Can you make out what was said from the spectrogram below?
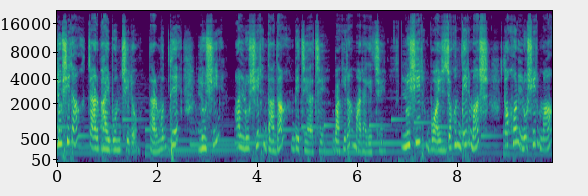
লুসিরা চার ভাই বোন ছিল। তার মধ্যে লুসি আর লুসির দাদা বেঁচে আছে, বাকিরা মারা গেছে। লুসির বয়স যখন দেড় মাস, তখন লুসির মা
